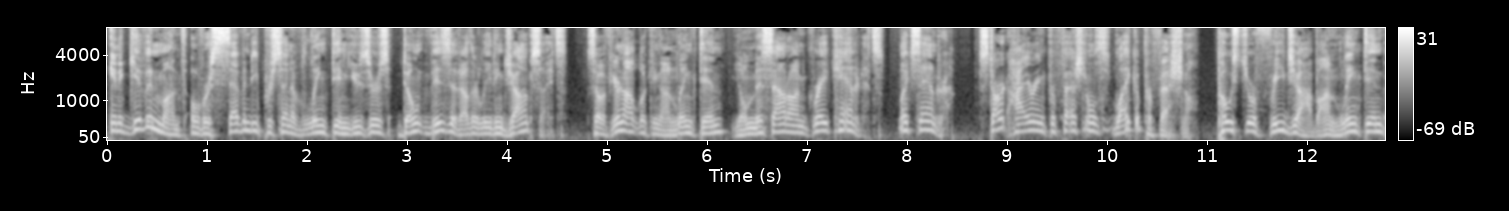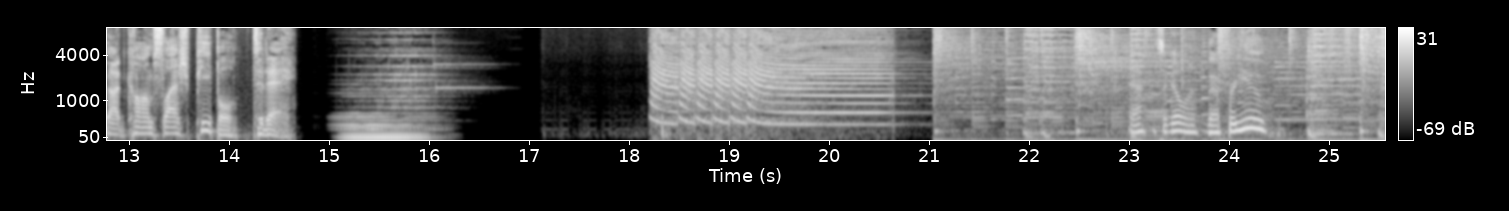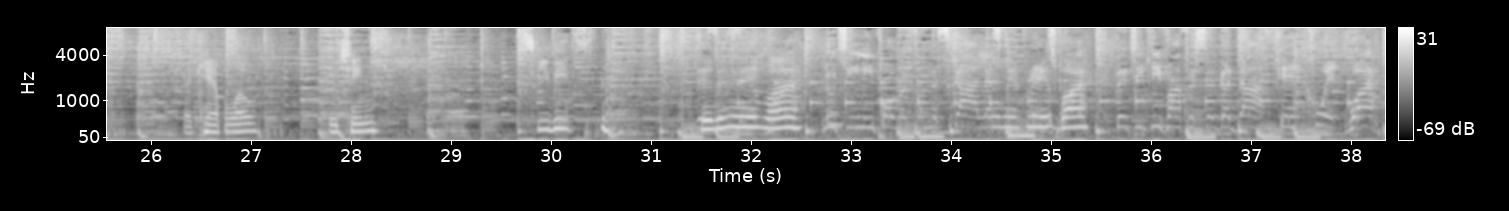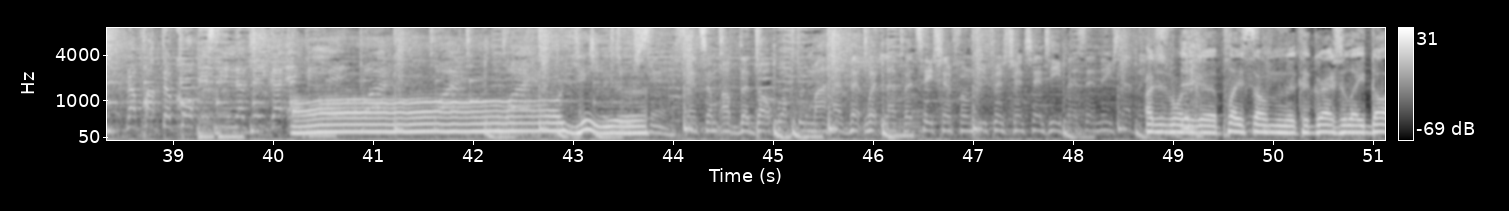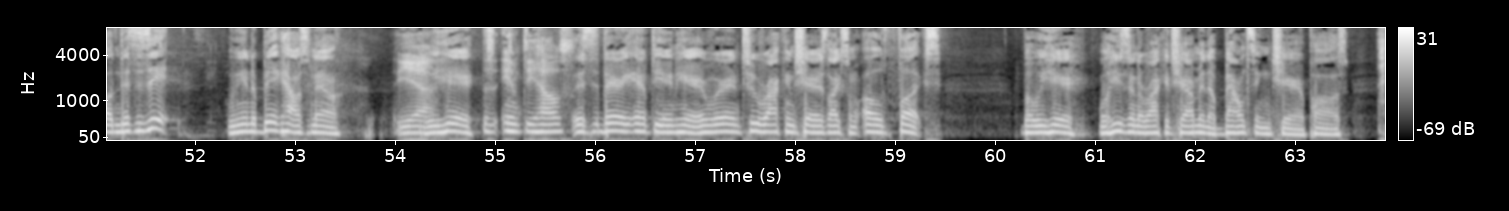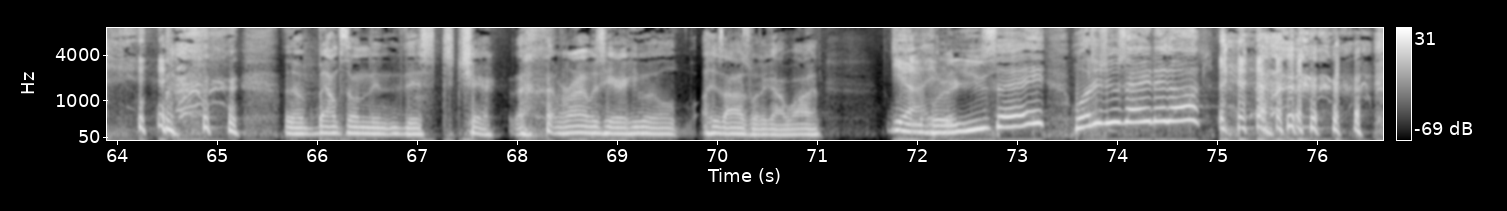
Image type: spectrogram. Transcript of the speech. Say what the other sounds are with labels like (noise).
In a given month, over 70% of LinkedIn users don't visit other leading job sites. So if you're not looking on LinkedIn, you'll miss out on great candidates like Sandra. Start hiring professionals like a professional. Post your free job on linkedin.com/people slash people today. Yeah, that's a good one. That's for you. That Campolo, Lucchini, Ski Beats. It is boy. Lucini pouring from the sky, let's get rich, boy. The cheeky vines and sugar dimes can't quit, what? Now pop the cork and see the Vega and Oh yeah. Phantom of the dark walk through my heaven with levitation from reefers drenching deep as an each seven. I just wanted to play something to congratulate Dalton. This is it. We in the big house now. Yeah. We here. This empty house. It's very empty in here, and we're in two rocking chairs like some old fucks. But we here. Well, he's in a rocket chair. I'm in a bouncing chair. Pause. (laughs) Uh, bounce on in this chair. (laughs) Ryan was here. He will. His eyes would have got wide. Yeah. What did you say? What did you say, nigga?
